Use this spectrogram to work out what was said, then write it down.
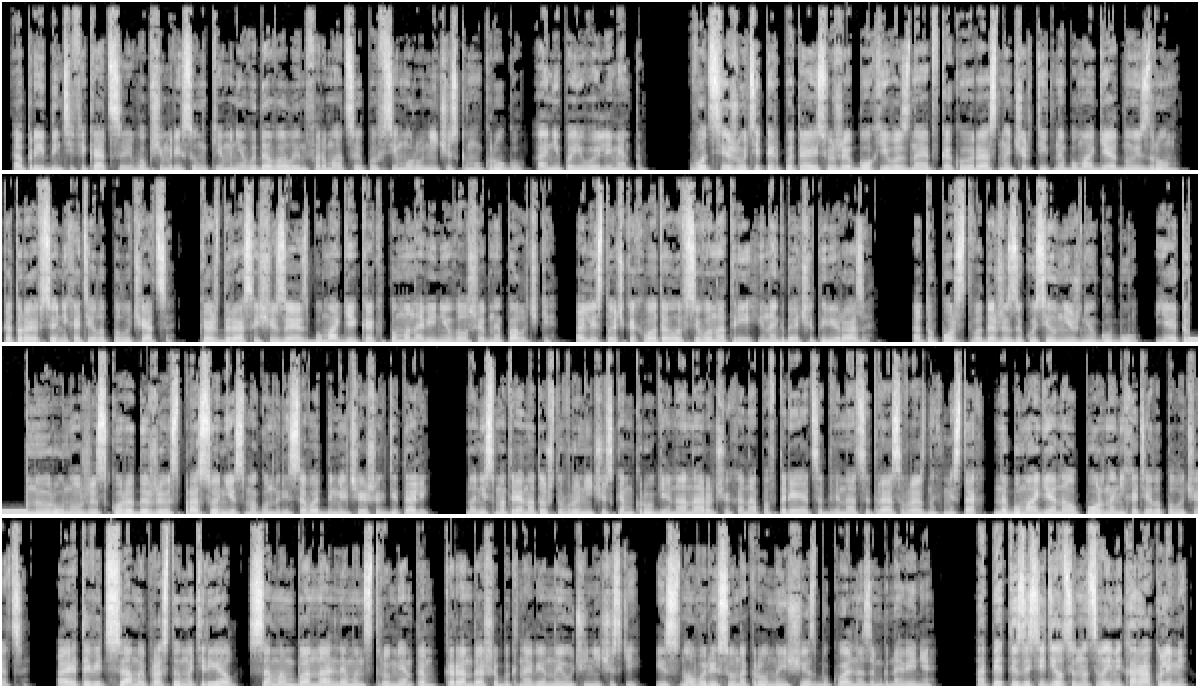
А при идентификации в общем рисунке мне выдавала информацию по всему руническому кругу, а не по его элементам. Вот сижу теперь, пытаясь уже бог его знает в какой раз начертить на бумаге одну из рун, которая все не хотела получаться, каждый раз исчезая с бумаги, как по мановению волшебной палочки, а листочка хватало всего на три, иногда четыре раза. От упорства даже закусил нижнюю губу. Я эту руну уже скоро даже с просонья смогу нарисовать до мельчайших деталей. Но несмотря на то, что в руническом круге на наручах она повторяется 12 раз в разных местах, на бумаге она упорно не хотела получаться. А это ведь самый простой материал, самым банальным инструментом карандаш обыкновенный ученический, и снова рисунок руны исчез буквально за мгновение. «Опять ты засиделся над своими каракулями!»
